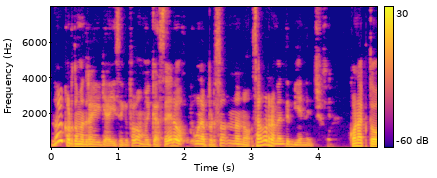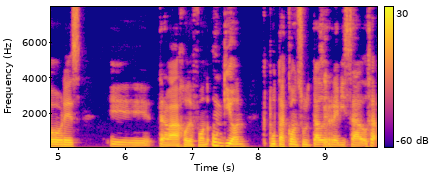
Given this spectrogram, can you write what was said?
no el cortometraje que ya hice, que fue muy casero, una persona, no, no, es algo realmente bien hecho, Sí. con actores, eh, trabajo de fondo, un guion, puta, consultado Sí. y revisado, o sea,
